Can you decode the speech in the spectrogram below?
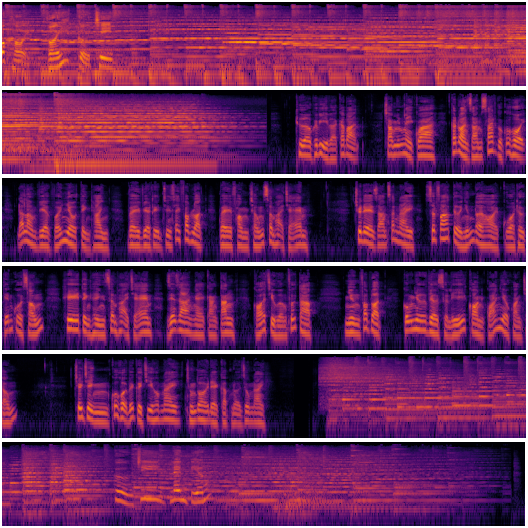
Quốc hội với cử tri. Thưa quý vị và các bạn, trong những ngày qua, các đoàn giám sát của Quốc hội đã làm việc với nhiều tỉnh thành về việc thực hiện chính sách pháp luật về phòng chống xâm hại trẻ em. Chuyên đề giám sát này xuất phát từ những đòi hỏi của thực tiễn cuộc sống khi tình hình xâm hại trẻ em diễn ra ngày càng tăng, có chiều hướng phức tạp, nhưng pháp luật cũng như việc xử lý còn quá nhiều khoảng trống. Chương trình Quốc hội với cử tri hôm nay, chúng tôi đề cập nội dung này. Cử tri lên tiếng.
